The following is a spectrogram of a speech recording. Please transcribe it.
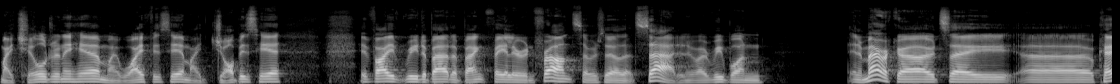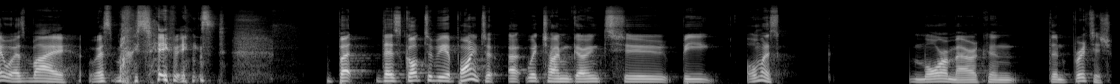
my children are here, my wife is here, my job is here if I read about a bank failure in France, I would say, oh, that's sad. And if I read one in America, I would say, uh, okay, where's my where's my savings? But there's got to be a point at which I'm going to be almost more American than British.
